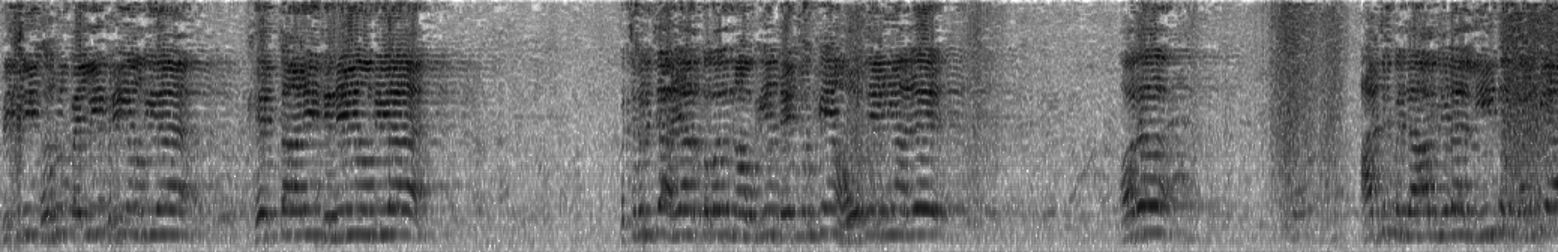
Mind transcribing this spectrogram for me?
ਬਿਜਲੀ ਤੁਹਾਨੂੰ ਪਹਿਲੀ ਫ੍ਰੀ ਆਉਂਦੀ ਹੈ। ਖੇਤਾਂ ਵਾਲੀ ਦਿਨੇ ਆਉਂਦੀ ਹੈ। 55000 ਤੋਂ ਵੱਧ ਨੌਕਰੀਆਂ ਦੇ ਚੁੱਕੇ ਹਾਂ ਹੋਰ ਦੇਣੀਆਂ ਅਜੇ ਔਰ ਅੱਜ ਪੰਜਾਬ ਜਿਹੜਾ ਲੀਡ ਚੜ ਗਿਆ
